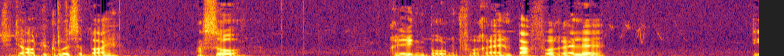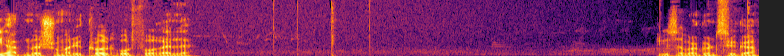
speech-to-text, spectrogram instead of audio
Steht ja auch die Größe bei. Ach so. Regenbogenforellen, Bachforelle. Die hatten wir schon mal, die Coldrotforelle. Die ist aber günstiger.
